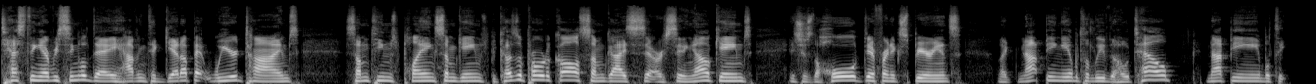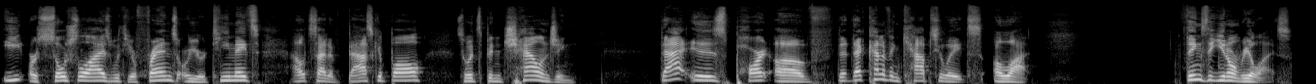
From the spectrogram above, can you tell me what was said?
Testing every single day, having to get up at weird times. Some teams playing some games because of protocol. Some guys are sitting out games. It's just a whole different experience. Like not being able to leave the hotel, not being able to eat or socialize with your friends or your teammates outside of basketball. So it's been challenging. That is part of that, that kind of encapsulates a lot. Things that you don't realize.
